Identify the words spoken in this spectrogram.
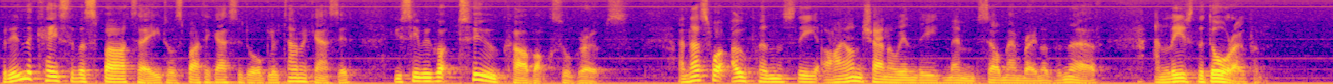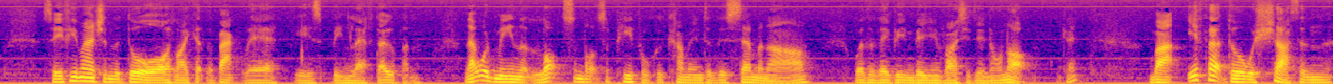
But in the case of aspartate or aspartic acid or glutamic acid, you see we've got two carboxyl groups. And that's what opens the ion channel in the mem cell membrane of the nerve and leaves the door open. So if you imagine the door, like at the back there, is being left open, that would mean that lots and lots of people could come into this seminar, whether they've been being invited in or not. Okay? But if that door was shut and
